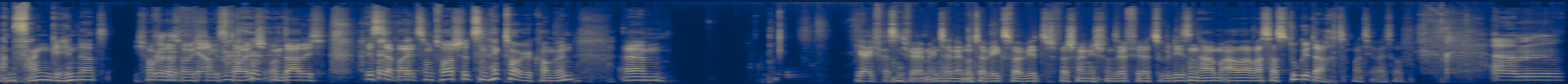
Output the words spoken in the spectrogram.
am Fangen gehindert. Ich hoffe, das war richtiges ja. Deutsch. Und dadurch ist der Ball zum Torschützen Hector gekommen. Ähm, ja, ich weiß nicht, wer im Internet unterwegs war, wird wahrscheinlich schon sehr viel dazu gelesen haben. Aber was hast du gedacht, Matthias Althoff? Ähm,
